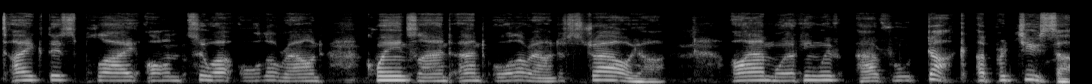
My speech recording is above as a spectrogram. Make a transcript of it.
take this play on tour all around Queensland and all around Australia. I am working with Avril Duck, a producer.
